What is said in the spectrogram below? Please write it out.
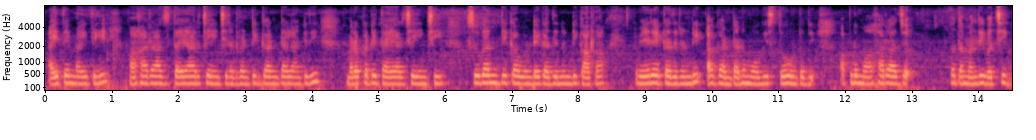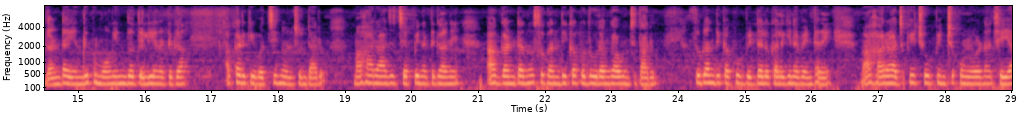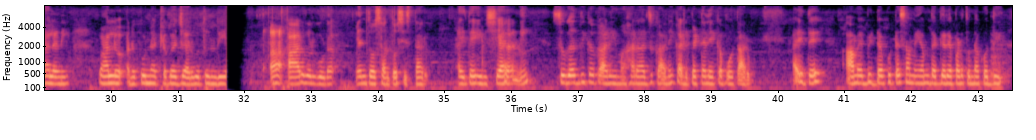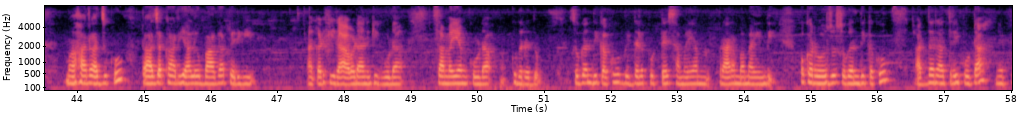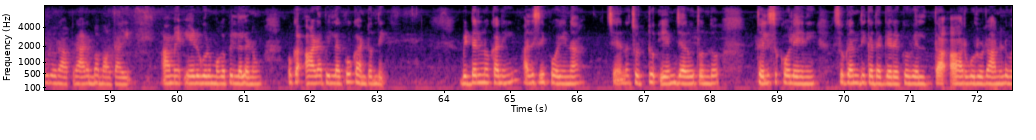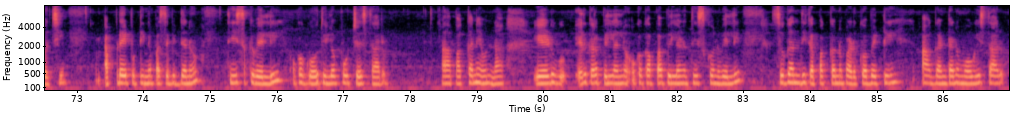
అయితే మైథిలి మహారాజు తయారు చేయించినటువంటి గంట లాంటిది మరొకటి తయారు చేయించి సుగంధిక ఉండే గది నుండి కాక వేరే గది నుండి ఆ గంటను మోగిస్తూ ఉంటుంది. అప్పుడు మహారాజు కొంతమంది వచ్చి గంట ఎందుకు మోగిందో తెలియనట్టుగా అక్కడికి వచ్చి నిల్చుంటారు మహారాజు చెప్పినట్టుగానే ఆ గంటను సుగంధికకు దూరంగా ఉంచుతారు. సుగంధికకు బిడ్డలు కలిగిన వెంటనే మహారాజుకి చూపించుకున్న చేయాలని వాళ్ళు అనుకున్నట్లుగా జరుగుతుంది. ఆ ఆరుగురు కూడా ఎంతో సంతోషిస్తారు. అయితే ఈ విషయాలన్నీ సుగంధిక కానీ మహారాజు కానీ కనిపెట్టలేకపోతారు. అయితే ఆమె బిడ్డ పుట్ట సమయం దగ్గర పడుతున్న కొద్దీ మహారాజుకు రాజకార్యాలు బాగా పెరిగి అక్కడికి రావడానికి కూడా సమయం కూడా కుదరదు. సుగంధికకు బిడ్డలు పుట్టే సమయం ప్రారంభమైంది. ఒకరోజు సుగంధికకు అర్ధరాత్రి పూట నొప్పులు రా ప్రారంభమవుతాయి. ఆమె ఏడుగురు మగపిల్లలను ఒక ఆడపిల్లకు కంటుంది. బిడ్డలను కని అలసిపోయిన చిన్న చుట్టూ ఏం జరుగుతుందో తెలుసుకోలేని సుగంధిక దగ్గరకు వెళ్తా ఆరుగురు రాణులు వచ్చి అప్పుడే పుట్టిన పసిబిడ్డను తీసుకువెళ్ళి ఒక గోతిలో పూజ చేస్తారు. ఆ పక్కనే ఉన్న ఏడుగు ఎలుకల పిల్లలను ఒక కప్ప పిల్లను తీసుకొని వెళ్ళి సుగంధిక పక్కన పడుకోబెట్టి ఆ గంటను మోగిస్తారు.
